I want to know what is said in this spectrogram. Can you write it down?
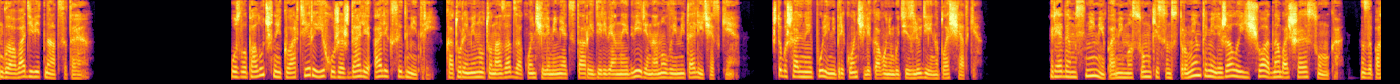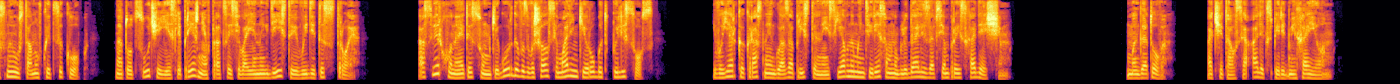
Глава 19. У злополучной квартиры их уже ждали Алекс и Дмитрий, которые минуту назад закончили менять старые деревянные двери на новые металлические, чтобы шальные пули не прикончили кого-нибудь из людей на площадке. Рядом с ними, помимо сумки с инструментами, лежала еще одна большая сумка с запасной установкой «Циклоп», на тот случай, если прежняя в процессе военных действий выйдет из строя. А сверху на этой сумке гордо возвышался маленький робот-пылесос. Его ярко-красные глаза пристально и с явным интересом наблюдали за всем происходящим. «Мы готовы», — отчитался Алекс перед Михаилом.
